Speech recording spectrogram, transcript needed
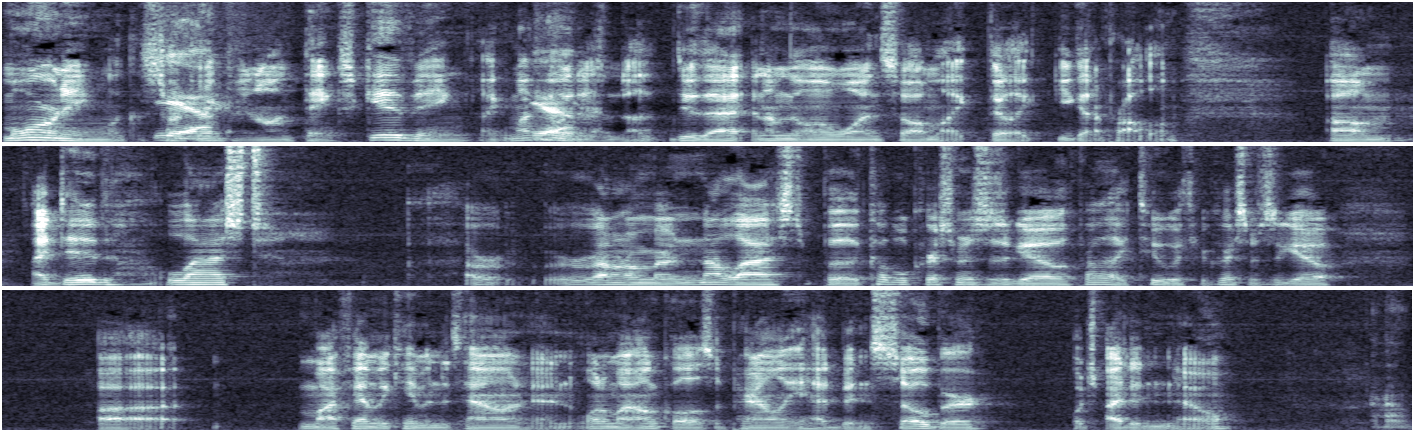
morning, like let's start Yeah. drinking on Thanksgiving. Like my Yeah. family doesn't do that, and I'm the only one, so I'm like, they're like, you got a problem. Um, I did last, or, or I don't remember, not last, but a couple Christmases ago, probably like two or three Christmases ago. Uh, my family came into town, and one of my uncles apparently had been sober, which I didn't know Oh.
